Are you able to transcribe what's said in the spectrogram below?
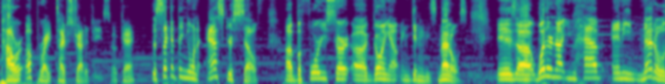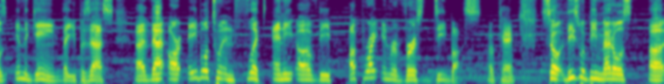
power upright type strategies, okay? The second thing you want to ask yourself uh, before you start uh, going out and getting these medals is uh, whether or not you have any medals in the game that you possess uh, that are able to inflict any of the upright and reverse debuffs, okay? So these would be medals uh,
